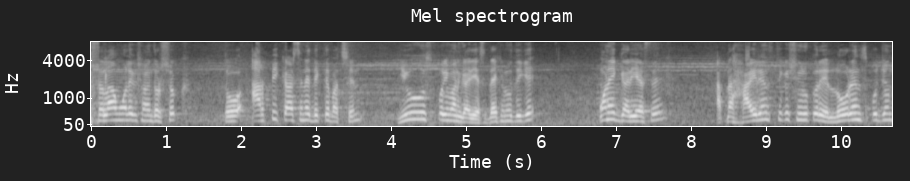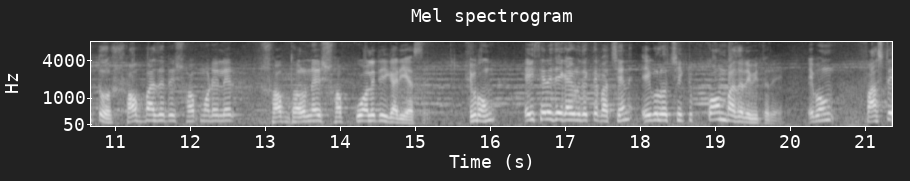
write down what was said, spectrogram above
আসসালামু আলাইকুম সময় দর্শক। তো আরপি কারসেনে দেখতে পাচ্ছেন হিউজ পরিমাণ গাড়ি আছে। দেখেন ওদিকে অনেক গাড়ি আছে। আপনার হাই রেঞ্জ থেকে শুরু করে লো রেঞ্জ পর্যন্ত সব বাজেটের, সব মডেলের, সব ধরনের, সব কোয়ালিটির গাড়ি আছে। এবং এই সাইডে যে গাড়িগুলো দেখতে পাচ্ছেন, এগুলো হচ্ছে একটু কম বাজারের ভিতরে। এবং ফার্স্টে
